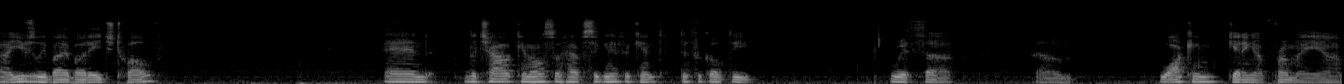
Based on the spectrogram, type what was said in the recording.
uh, usually by about age 12. And the child can also have significant difficulty with uh, um, walking, getting up from a uh,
